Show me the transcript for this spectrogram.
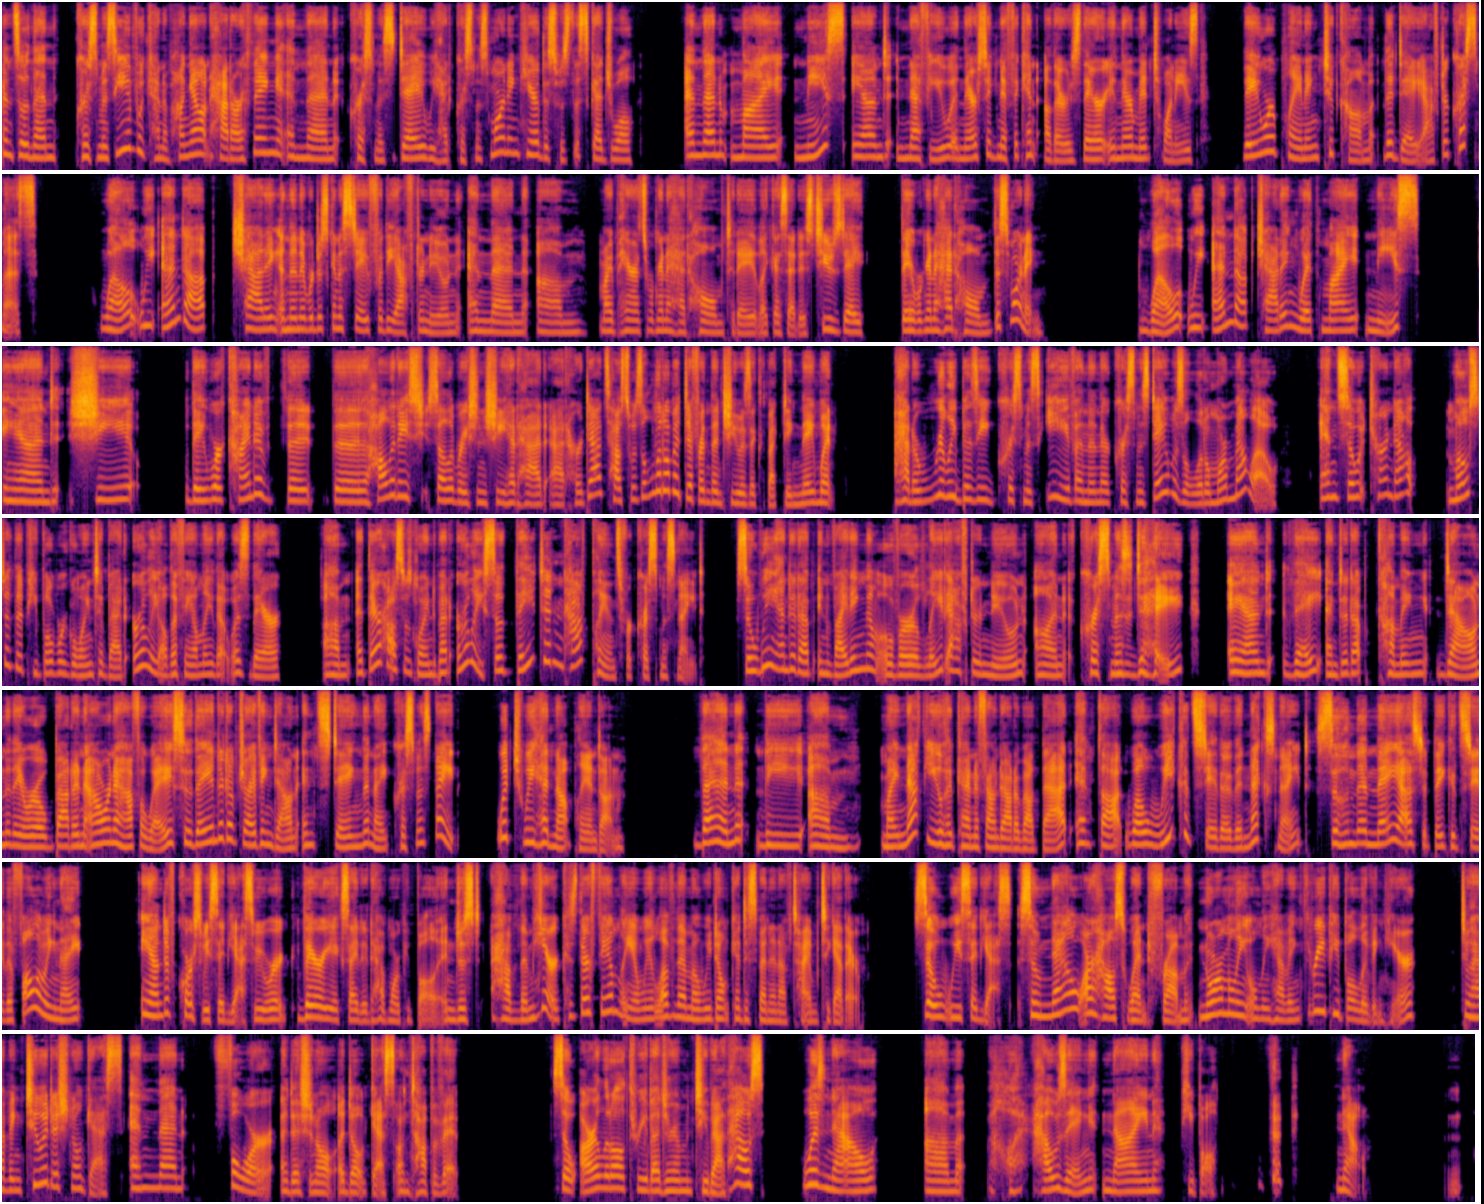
And so then Christmas Eve, we kind of hung out, had our thing. And then Christmas Day, we had Christmas morning here. This was the schedule. And then my niece and nephew and their significant others, they're in their mid 20s, they were planning to come the day after Christmas. Well, we end up chatting, and then they were just going to stay for the afternoon. And then um, my parents were going to head home today. Like I said, is Tuesday. They were going to head home this morning. Well, we end up chatting with my niece and she they were kind of the the holiday celebration she had had at her dad's house was a little bit different than she was expecting. They went had a really busy Christmas Eve and then their Christmas Day was a little more mellow. And so it turned out most of the people were going to bed early. All the family that was there um, at their house was going to bed early. So they didn't have plans for Christmas night. So we ended up inviting them over late afternoon on Christmas Day and they ended up coming down. They were about an hour and a half away. So they ended up driving down and staying the night Christmas night, which we had not planned on. Then the um my nephew had kind of found out about that and thought, well, we could stay there the next night. So then they asked if they could stay the following night. And of course, we said yes. We were very excited to have more people and just have them here because they're family and we love them and we don't get to spend enough time together. So we said yes. So now our house went from normally only having three people living here to having two additional guests and then four additional adult guests on top of it. So our little three bedroom, two bath house was now um, housing nine people. now,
